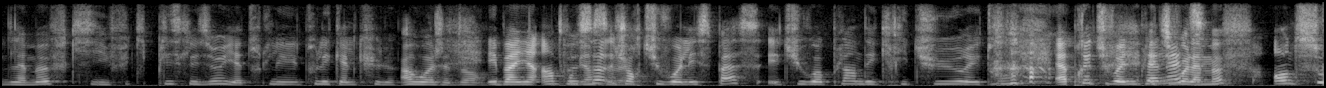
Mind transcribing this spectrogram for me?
de la meuf qui, qui plisse les yeux, il y a toutes les, tous les calculs. Ah ouais, j'adore. Et ben il y a un peu ça, genre tu vois l'espace et tu vois plein d'écritures et tout. et après tu vois une Et planète. tu vois la meuf En dessous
